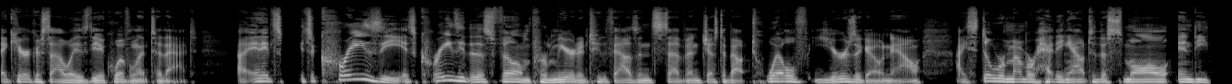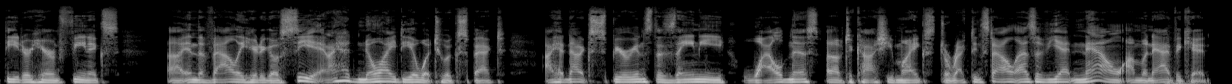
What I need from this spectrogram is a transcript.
Akira Kurosawa is the equivalent to that. Uh, and it's it's a crazy it's crazy that this film premiered in 2007 just about 12 years ago now i still remember heading out to the small indie theater here in phoenix uh, in the valley here to go see it and i had no idea what to expect. I had not experienced the zany wildness of takashi mike's directing style as of yet. Now i'm an advocate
